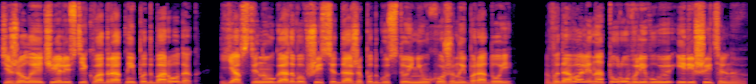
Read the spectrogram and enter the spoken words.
Тяжелые челюсти и квадратный подбородок, явственно угадывавшийся даже под густой неухоженной бородой, выдавали натуру волевую и решительную.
